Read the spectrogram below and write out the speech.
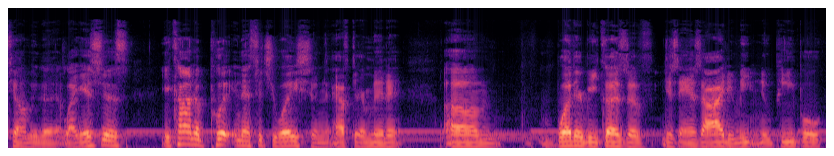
tell me that. Like it's just you kind of put in that situation after a minute. Um, whether because of just anxiety, meeting new people,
